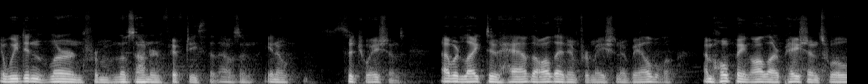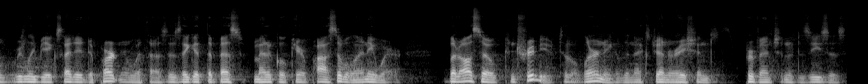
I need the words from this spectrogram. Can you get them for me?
and we didn't learn from those 150,000 you know situations. I would like to have all that information available I'm hoping all our patients will really be excited to partner with us as they get the best medical care possible anywhere, but also contribute to the learning of the next generation's prevention of diseases.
